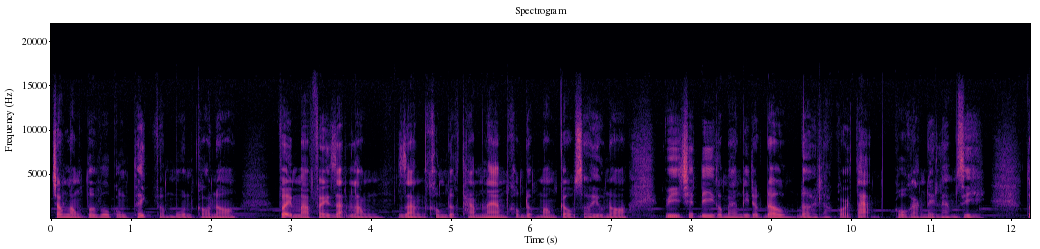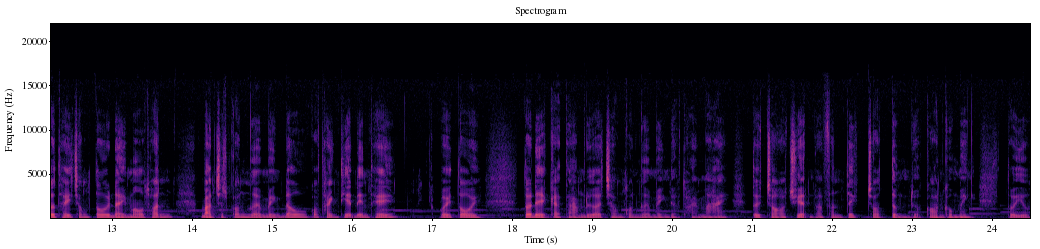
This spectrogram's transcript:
Trong lòng tôi vô cùng thích và muốn có nó vậy mà phải dặn lòng rằng không được tham lam, không được mong cầu sở hữu nó. Vì chết đi có mang đi được đâu, đời là cõi tạm, cố gắng để làm gì? Tôi thấy trong tôi đầy mâu thuẫn, bản chất con người mình đâu có thánh thiện đến thế. Với tôi tôi để cả tám đứa trong con người mình được thoải mái. Tôi trò chuyện và phân tích cho từng đứa con của mình. Tôi yêu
